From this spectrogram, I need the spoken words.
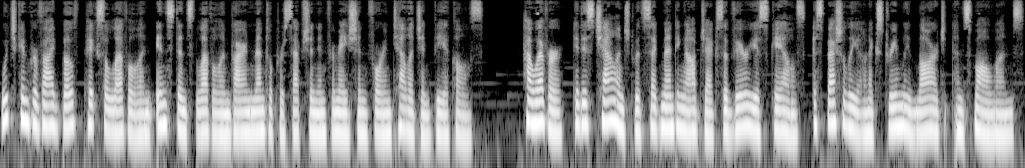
which can provide both pixel level and instance level environmental perception information for intelligent vehicles. However, it is challenged with segmenting objects of various scales, especially on extremely large and small ones.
